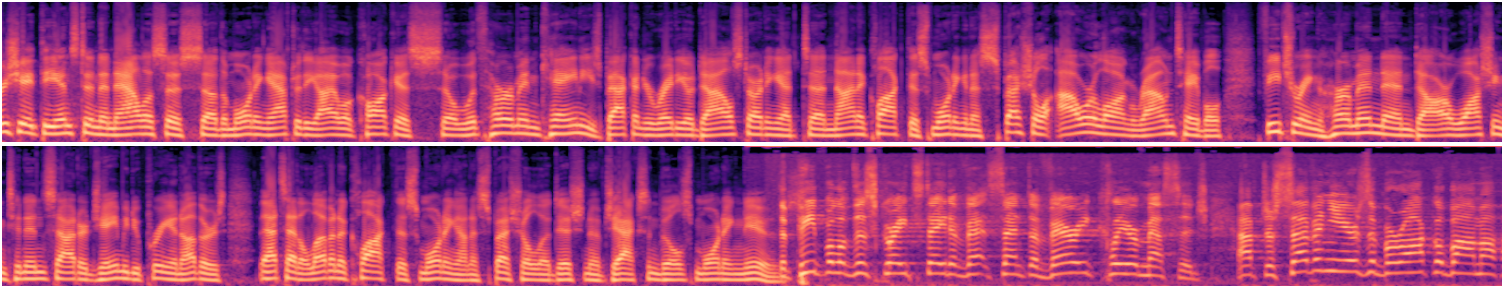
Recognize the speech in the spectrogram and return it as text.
Appreciate the instant analysis uh, the morning after the Iowa caucus so with Herman Cain. He's back on your radio dial starting at uh, 9 o'clock this morning in a special hour long roundtable featuring Herman and uh, our Washington insider Jamie Dupree and others. That's at 11 o'clock this morning on a special edition of Jacksonville's Morning News. The people of this great state have sent a very clear message. After seven years of Barack Obama,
